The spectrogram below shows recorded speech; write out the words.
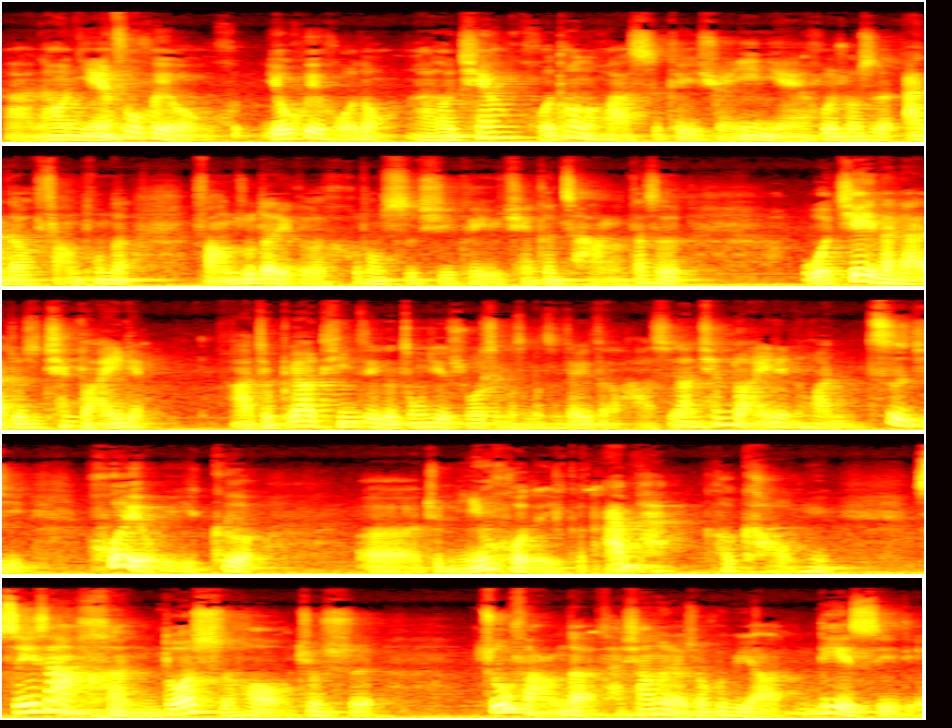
啊。然后年付会有优惠活动，然后签合同的话是可以选一年，或者说是按照房东的房租的一个合同时期可以签更长，但是我建议大家就是签短一点。啊，就不要听这个中介说什么什么之类的啊。实际上签短一点的话，你自己会有一个呃，就灵活的一个安排和考虑。实际上很多时候就是租房的，它相对来说会比较劣势一点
